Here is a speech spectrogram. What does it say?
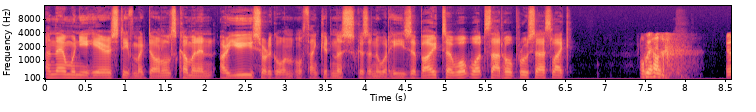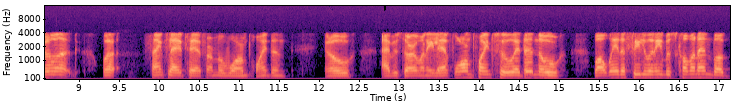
And then when you hear Stephen McDonnell's coming in, are you sort of going, "Oh, thank goodness," because I know what he's about? Uh, what what's that whole process like? Well, you know what? Well, thankfully I played for him at Warrenpoint, and you know I was there when he left Warrenpoint, so I didn't know what way to feel when he was coming in. But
